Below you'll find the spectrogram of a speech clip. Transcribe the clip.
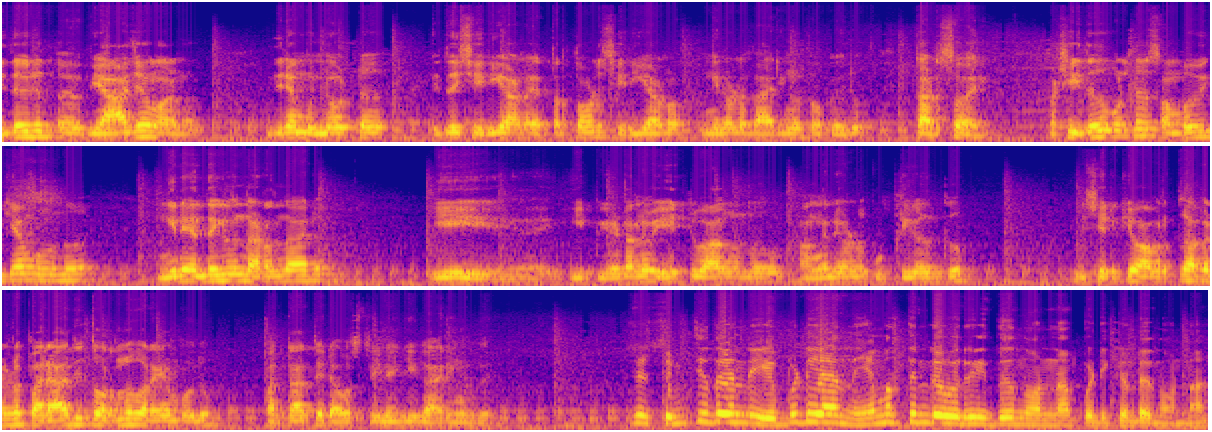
ഇതൊരു വ്യാജമാണ്. ഇതിനെ മുന്നോട്ട് ഇത് ശരിയാണോ എത്രത്തോളം ശരിയാണോ ഇങ്ങനെയുള്ള കാര്യങ്ങൾക്കൊക്കെ ഒരു തടസ്സമായിരിക്കും. പക്ഷേ ഇതുകൊണ്ട് സംഭവിക്കാൻ പോകുന്നത് ഇങ്ങനെ എന്തെങ്കിലും നടന്നാലും ഈ ഈ പീഡനം ഏറ്റുവാങ്ങുന്നതും അങ്ങനെയുള്ള കുട്ടികൾക്കും ശരിക്കും അവർക്ക് അവരുടെ പരാതി തുറന്നു പറയാൻ പോലും പറ്റാത്തൊരവസ്ഥയിലേക്ക് കാര്യങ്ങൾ വരും. പക്ഷേ സിംജിതേന്റെ എവിടെയാണ് നിയമത്തിന്റെ ഒരു ഇത് എന്ന് പറഞ്ഞാൽ പിടിക്കേണ്ടതെന്ന് പറഞ്ഞാൽ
